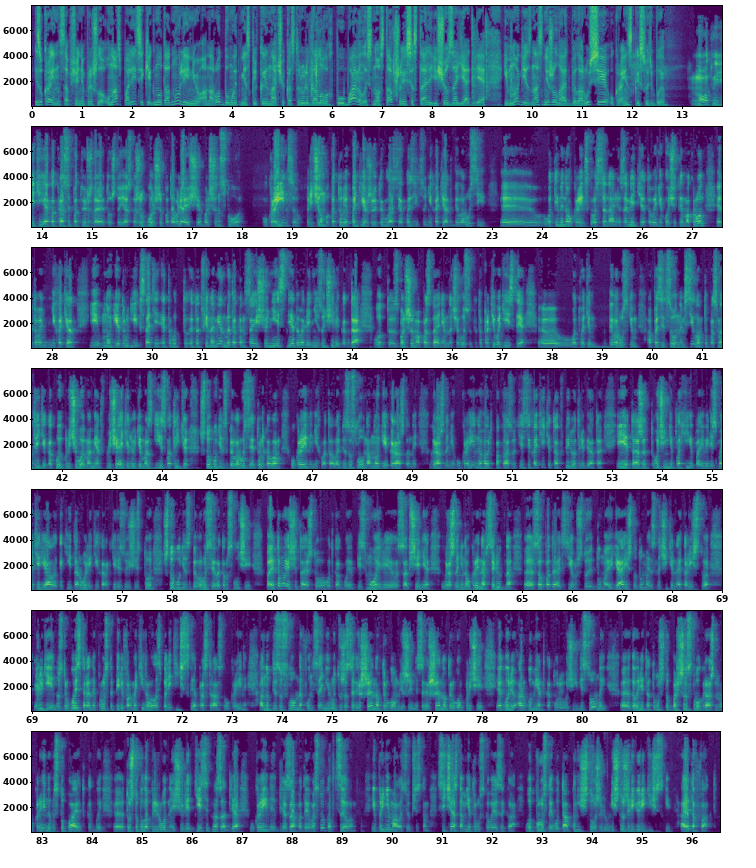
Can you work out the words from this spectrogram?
Из Украины сообщение пришло. У нас политики гнут одну линию, а народ думает несколько иначе. Кастрюля головых поубавилась, но оставшиеся стали еще заядлее. И многие из нас не желают Белоруссии украинской судьбы. Ну вот видите, я как раз и подтверждаю то, что я скажу больше. Подавляющее большинство украинцев, причем которые поддерживают и власть, и оппозицию, не хотят в Белоруссии, э, вот именно украинского сценария. Заметьте, этого не хочет и Макрон, этого не хотят и многие другие. Кстати, это вот этот феномен мы до конца еще не исследовали, не изучили. Когда вот с большим опозданием началось вот это противодействие э, вот в этим белорусским оппозиционным силам, то посмотрите, какой ключевой момент. Включайте люди мозги и смотрите, что будет с Белоруссией, только вам Украины не хватало. Безусловно, многие граждане, граждане Украины говорят, показывают, если хотите, так вперед, ребята. И даже очень неплохие появились материалы, какие-то ролики, характеризующие то, что будет с Белоруссией в этом случае. Поэтому я считаю, что вот как бы письмо или сообщение гражданина Украины абсолютно э, совпадает с тем, что и думаю я, и что думает значительное количество людей. Но с другой стороны, просто переформатировалось политическое пространство Украины. Оно, безусловно, функционирует уже совершенно в другом режиме, совершенно в другом ключе. 2000. Я говорю, аргумент, который очень весомый, э, говорит о том, что большинство граждан Украины Украины выступают. Как бы, э, то, что было природно еще лет 10 назад для Украины, для Запада и Востока в целом, и принималось обществом, сейчас там нет русского языка. Вот просто его там уничтожили, уничтожили юридически. А это факт.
